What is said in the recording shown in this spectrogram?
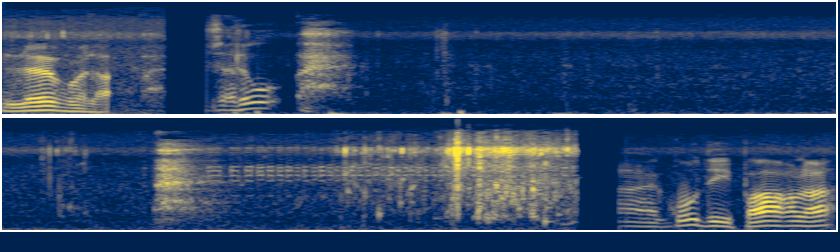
Le voilà. Allô Un gros départ là.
